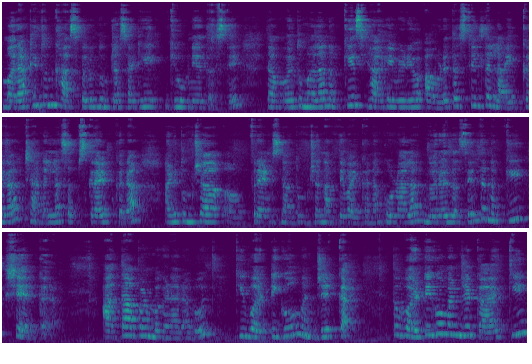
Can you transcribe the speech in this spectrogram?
मराठीतून खास करून तुमच्यासाठी घेऊन येत असते. त्यामुळे तुम्हाला नक्कीच ह्या हे व्हिडिओ आवडत असतील तर लाईक करा चॅनलला सबस्क्राईब करा आणि तुमच्या फ्रेंड्सना तुमच्या नातेवाईकांना कोणाला गरज असेल तर नक्की शेअर करा. आता आपण बघणार आहोत की वर्टिगो म्हणजे काय. तर वर्टिगो म्हणजे काय? की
